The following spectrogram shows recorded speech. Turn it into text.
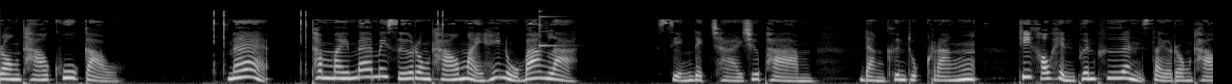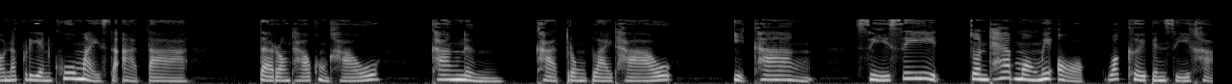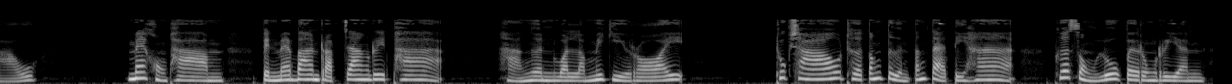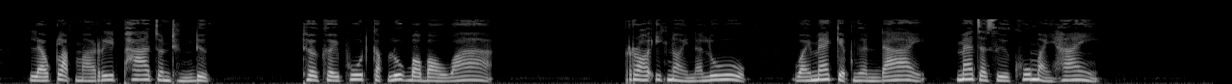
รองเท้าคู่เก่า แม่ทำไมแม่ไม่ซื้อรองเท้าใหม่ให้หนูบ้างล่ะ เสียงเด็กชายชื่อพาม ดังขึ้นทุกครั้ง ที่เขาเห็นเพื่อนๆ ใส่รองเท้านักเรียนคู่ใหม่สะอาดตา แต่รองเท้าของเขา ข้างหนึ่ง ขาดตรงปลายเท้า อีกข้าง สีซีด จนแทบมองไม่ออกว่าเคยเป็นสีขาว แม่ของพามเป็นแม่บ้านรับจ้างรีดผ้า หาเงินวันละไม่กี่ร้อย ทุกเช้าเธอต้องตื่นตั้งแต่ตีห้าเพื่อส่งลูกไปโรงเรียน แล้วกลับมารีดผ้าจนถึงดึก เธอเคยพูดกับลูกเบาๆว่า รออีกหน่อยนะลูก ไว้แม่เก็บเงินได้ แม่จะซื้อคู่ใหม่ให้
